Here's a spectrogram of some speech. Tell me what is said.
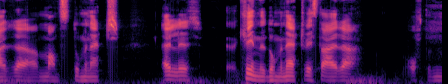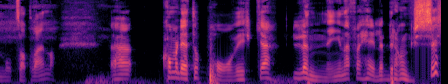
er eh, mannsdominert. Eller kvinnedominert, hvis det er eh, ofte den motsatte veien. Da. Eh, kommer det til å påvirke lønningene for hele bransjer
